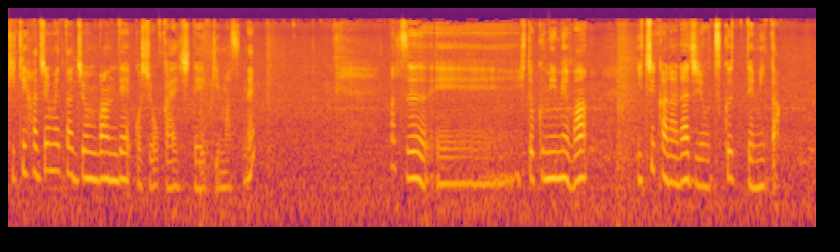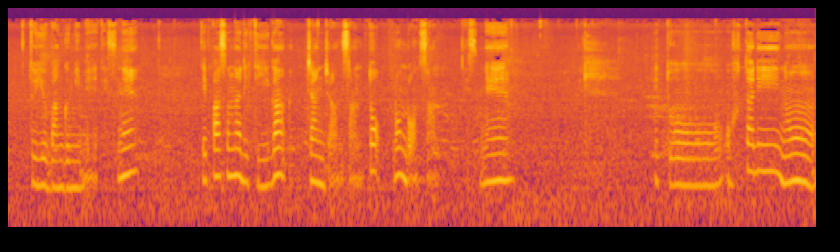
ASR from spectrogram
聞き始めた順番でご紹介していきますね。まず、えー、1組目は「一からラジオを作ってみた」という番組名ですね。でパーソナリティがジャンジャンさんとロンロンさんですね。えっとお二人の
